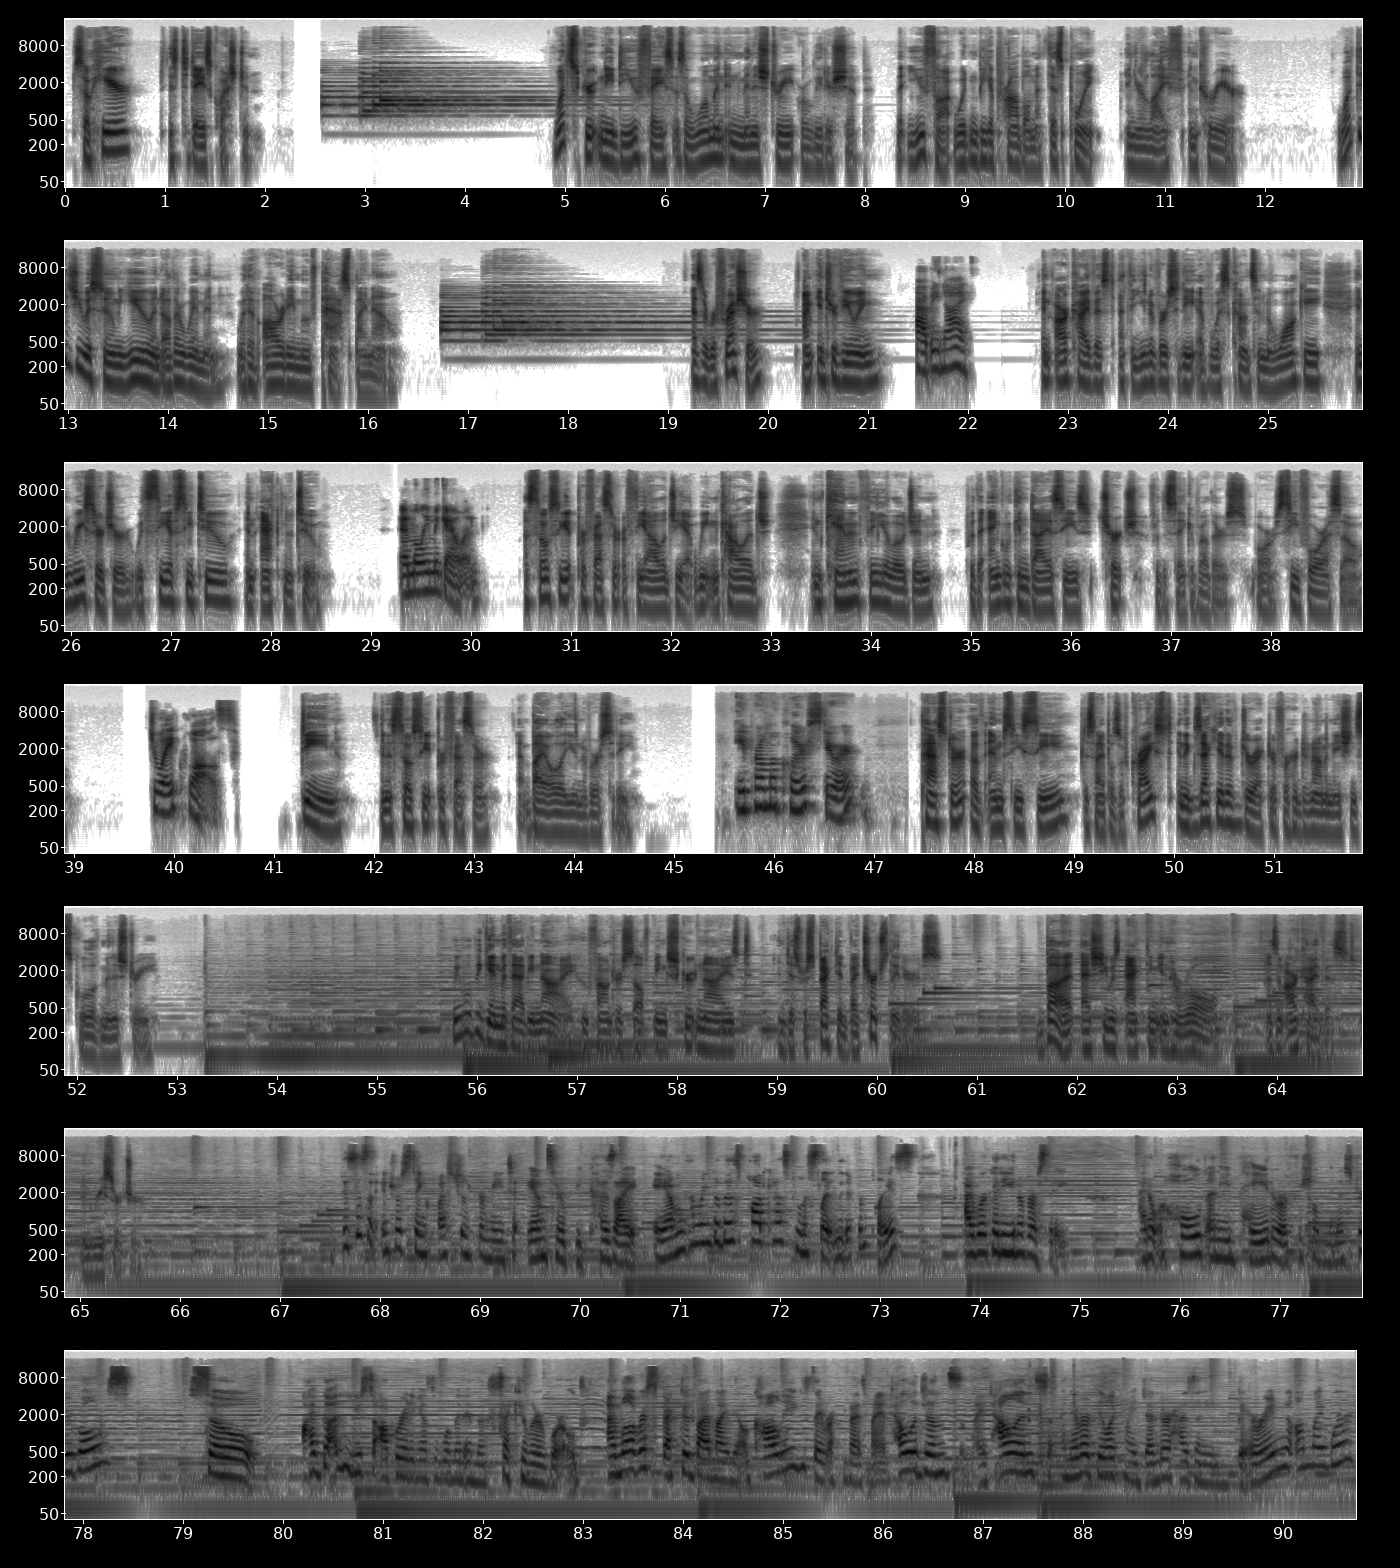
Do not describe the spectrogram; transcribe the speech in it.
So here is today's question What scrutiny do you face as a woman in ministry or leadership that you thought wouldn't be a problem at this point in your life and career? What did you assume you and other women would have already moved past by now? As a refresher, I'm interviewing Abby Nye. an archivist at the University of Wisconsin Milwaukee and researcher with CFC2 and ACNAtoo, Emily McGowan. associate professor of theology at Wheaton College, and canon theologian for the Anglican Diocese Church for the Sake of Others, or C4SO, Joy Qualls. dean and associate professor at Biola University, April McClure Stewart. Pastor of MCC Disciples of Christ, and executive director for her denomination's School of Ministry. We will begin with Abby Nye, who found herself being scrutinized and disrespected by church leaders, but as she was acting in her role as an archivist and researcher. This is an interesting question for me to answer because I am coming to this podcast from a slightly different place. I work at a university. I don't hold any paid or official ministry roles. So I've gotten used to operating as a woman in the secular world. I'm well respected by my male colleagues. They recognize my intelligence and my talents. I never feel like my gender has any bearing on my work.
